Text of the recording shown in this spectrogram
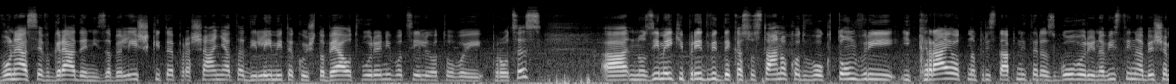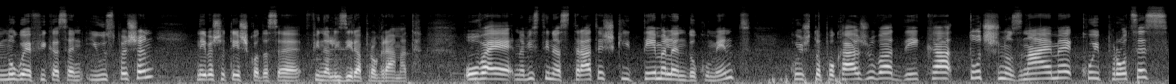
Во неа се вградени забелешките, прашањата, дилемите кои што беа отворени во целиот овој процес но земајќи предвид дека состанокот во октомври и крајот на пристапните разговори на вистина беше многу ефикасен и успешен, не беше тешко да се финализира програмата. Ова е на вистина стратешки темелен документ кој што покажува дека точно знаеме кој процес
